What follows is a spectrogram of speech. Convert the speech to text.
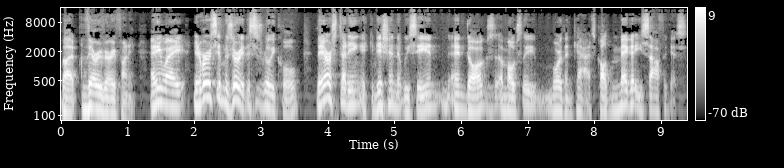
but very, very funny. Anyway, University of Missouri, this is really cool. They are studying a condition that we see in, in dogs, uh, mostly more than cats, called megaesophagus.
